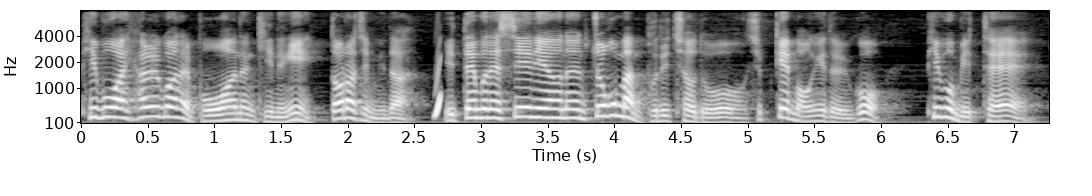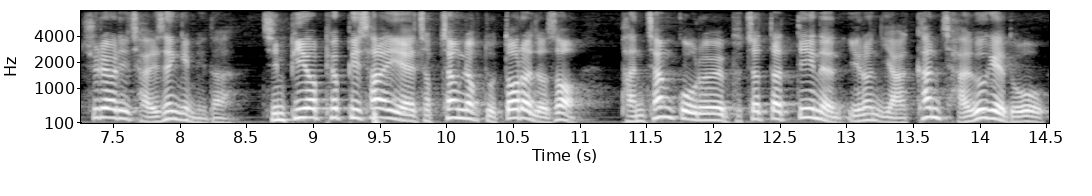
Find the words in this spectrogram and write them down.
피부와 혈관을 보호하는 기능이 떨어집니다. 이 때문에 시니어는 조금만 부딪혀도 쉽게 멍이 들고 피부 밑에 출혈이 잘 생깁니다. 진피와 표피 사이에 접착력도 떨어져서 반창고를 붙였다 띄는 이런 약한 자극에도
